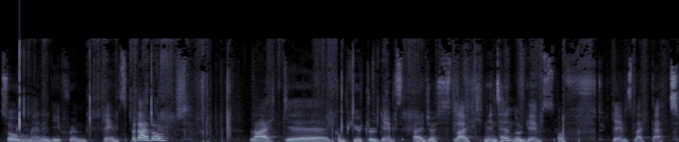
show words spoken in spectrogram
so many different games but i don't like uh, computer games. I just like Nintendo games of games like that.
